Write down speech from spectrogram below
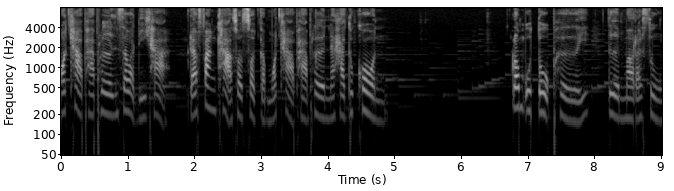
มดข่าวพาเพลิน สวัสดีค่ะ รับฟังข่าวสดๆ กับมดข่าวพาเพลินนะคะทุกคน กรมอุตุเผย เตือนมรสุม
